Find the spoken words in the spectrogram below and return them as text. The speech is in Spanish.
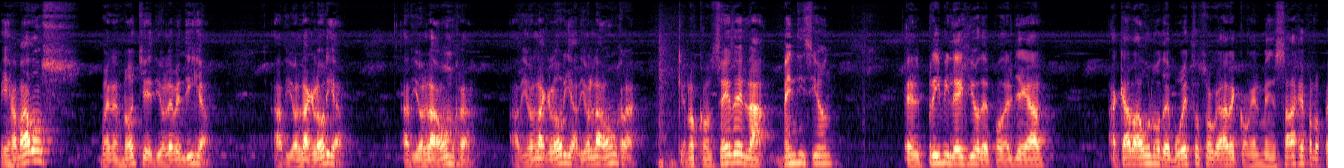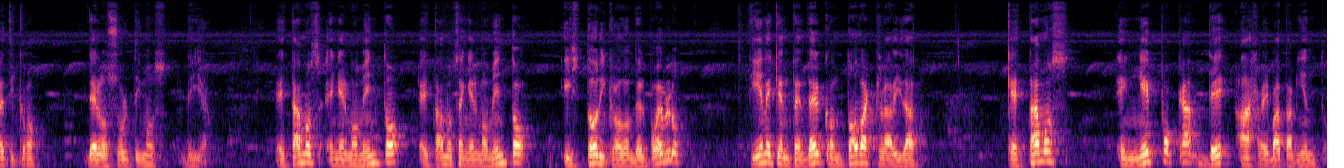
Mis amados, buenas noches, Dios le bendiga. A Dios la gloria, a Dios la honra, a Dios la gloria, a Dios la honra, que nos concede la bendición, el privilegio de poder llegar a cada uno de vuestros hogares con el mensaje profético de los últimos días. Estamos en el momento, estamos en el momento histórico donde el pueblo tiene que entender con toda claridad que estamos en época de arrebatamiento,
